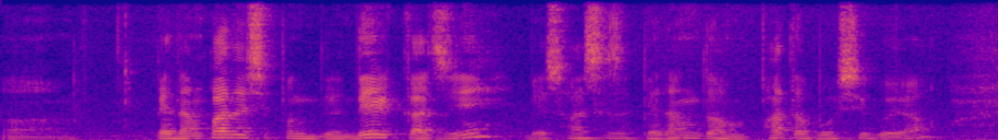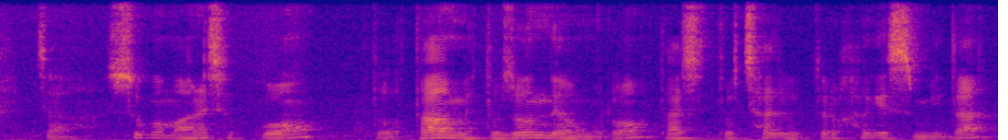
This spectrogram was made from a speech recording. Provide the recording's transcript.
어, 배당 받으실 분들 내일까지 매수하셔서 배당도 한번 받아 보시고요. 자 수고 많으셨고 또 다음에 더 좋은 내용으로 다시 또 찾아뵙도록 하겠습니다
